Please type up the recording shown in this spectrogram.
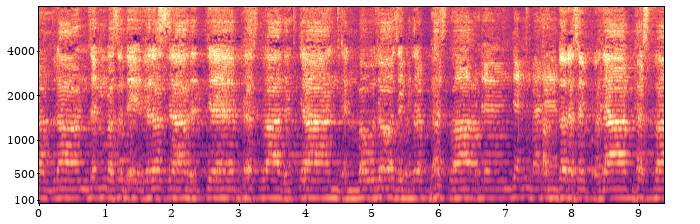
रुद्राञ्जन्वसति धिरस्यादित्येभ्यस्त्वादित्याञ्जन्वौजोऽसि पितृभ्यस्त्वान्तरसि प्रजाभ्यस्त्वा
